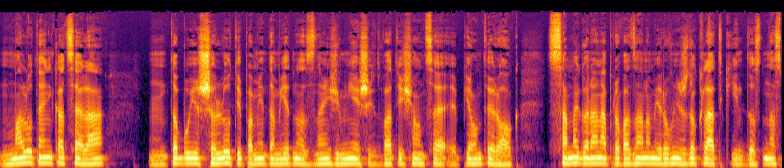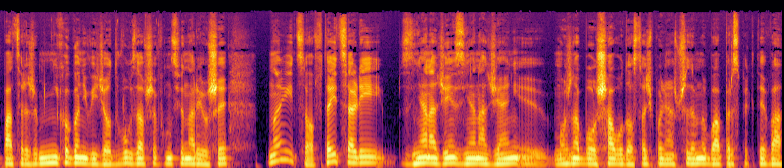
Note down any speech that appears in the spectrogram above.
maluteńka cela. Mm, to był jeszcze luty, pamiętam jedno z najzimniejszych, 2005 rok. Z samego rana prowadzano mnie również do klatki, do, na spacer, żebym nikogo nie widział, dwóch zawsze funkcjonariuszy. No i co? W tej celi z dnia na dzień, z dnia na dzień y, można było szału dostać, ponieważ przede mną była perspektywa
